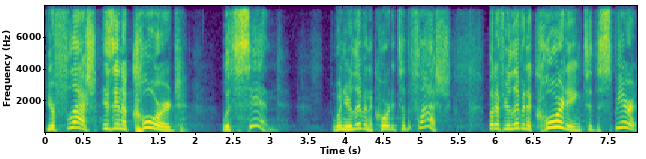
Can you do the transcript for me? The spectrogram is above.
Your flesh is in accord with sin when you're living according to the flesh. But if you're living according to the Spirit,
